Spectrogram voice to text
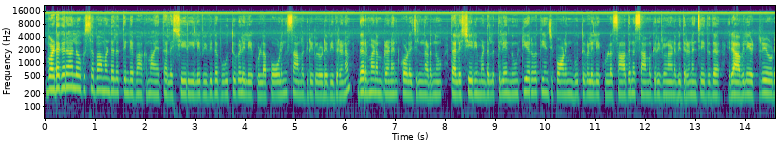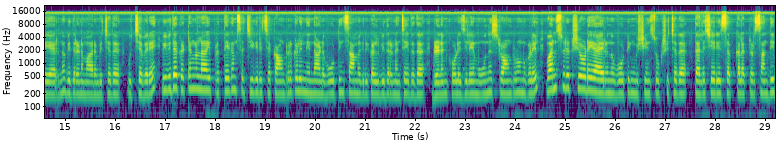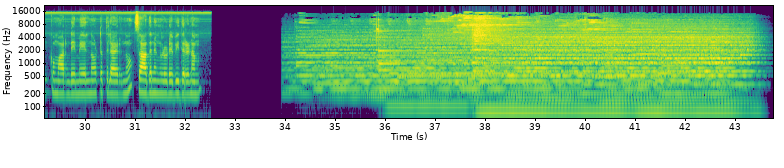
വടകര ലോക്സഭാ മണ്ഡലത്തിന്റെ ഭാഗമായ തലശ്ശേരിയിലെ വിവിധ ബൂത്തുകളിലേക്കുള്ള പോളിംഗ് സാമഗ്രികളുടെ വിതരണം ധർമ്മണം ബ്രണൻ കോളേജിൽ നടന്നു. തലശ്ശേരി മണ്ഡലത്തിലെ നൂറ്റി അറുപത്തിയഞ്ച് പോളിംഗ് ബൂത്തുകളിലേക്കുള്ള സാധന സാമഗ്രികളാണ് വിതരണം ചെയ്തത്. രാവിലെ എട്ടരയോടെയായിരുന്നു വിതരണം ആരംഭിച്ചത്. ഉച്ചവരെ വിവിധ ഘട്ടങ്ങളിലായി പ്രത്യേകം സജ്ജീകരിച്ച കൗണ്ടറുകളിൽ നിന്നാണ് വോട്ടിംഗ് സാമഗ്രികൾ വിതരണം ചെയ്തത്. ബ്രണൻ കോളേജിലെ മൂന്ന് സ്ട്രോങ് റൂമുകളിൽ വൻ സുരക്ഷയോടെയായിരുന്നു വോട്ടിംഗ് മെഷീൻ സൂക്ഷിച്ചത്. തലശ്ശേരി സബ് കളക്ടർ സന്ദീപ് കുമാറിന്റെ മേൽനോട്ടത്തിലായിരുന്നു സാധനങ്ങളുടെ വിതരണം.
